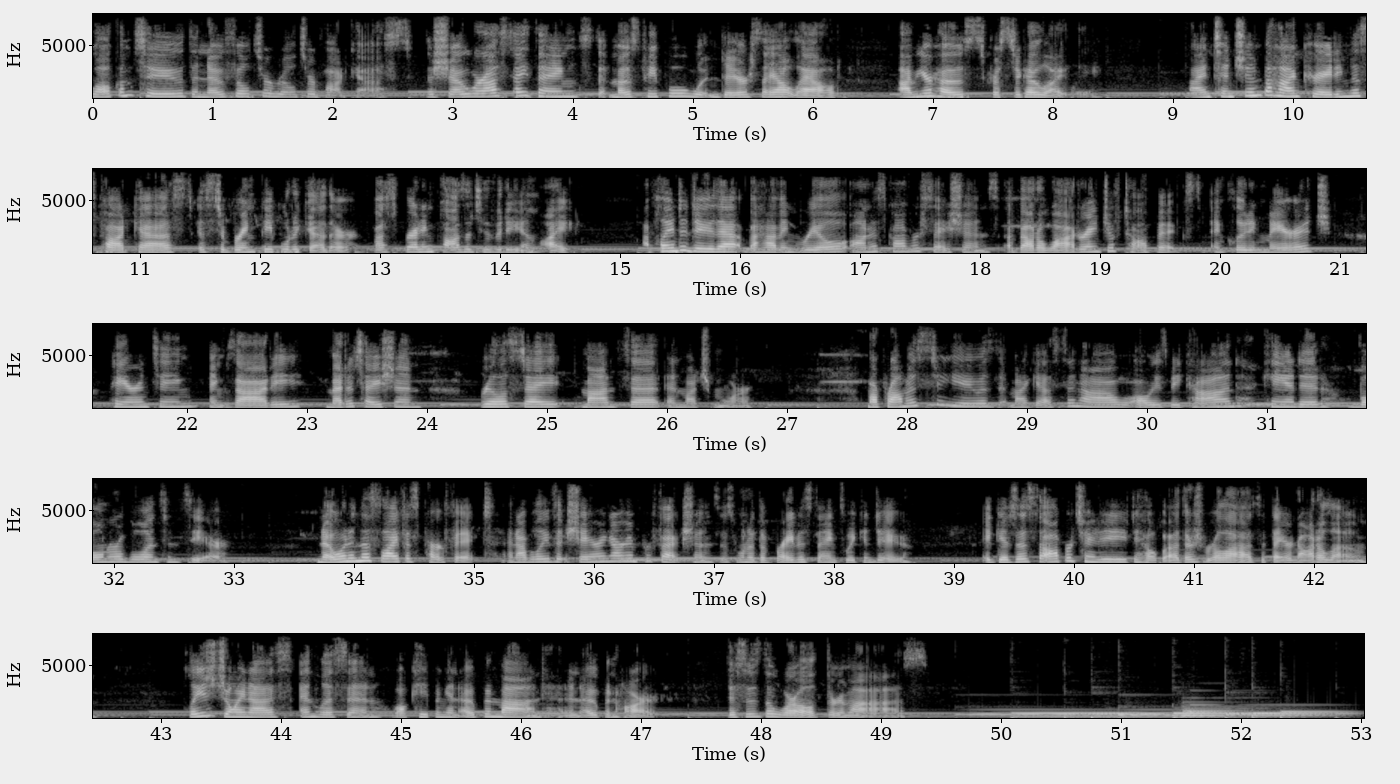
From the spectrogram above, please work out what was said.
Welcome to the No Filter Realtor podcast, the show where I say things that most people wouldn't dare say out loud. I'm your host, Krista Golightly. My intention behind creating this podcast is to bring people together by spreading positivity and light. I plan to do that by having real, honest conversations about a wide range of topics, including marriage, parenting, anxiety, meditation, real estate, mindset, and much more. My promise to you is that my guests and I will always be kind, candid, vulnerable, and sincere. No one in this life is perfect, and I believe that sharing our imperfections is one of the bravest things we can do. It gives us the opportunity to help others realize that they are not alone. Please join us and listen while keeping an open mind and an open heart. This is the world through my eyes.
